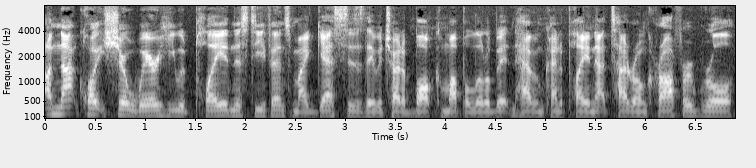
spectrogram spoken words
I'm not quite sure where he would play in this defense. My guess is they would try to bulk him up a little bit and have him kind of play in that Tyrone Crawford role.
